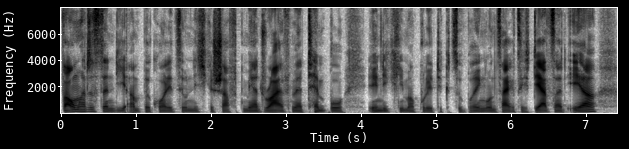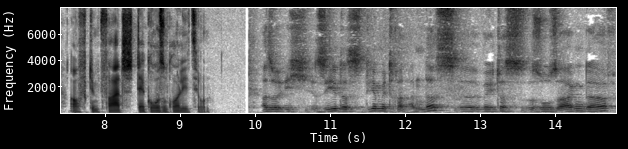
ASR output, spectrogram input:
Warum hat es denn die Ampelkoalition nicht geschafft, mehr Drive, mehr Tempo in die Klimapolitik zu bringen und zeigt sich derzeit eher auf dem Pfad der Großen Koalition? Also ich sehe das diametral anders, äh, wenn ich das so sagen darf,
